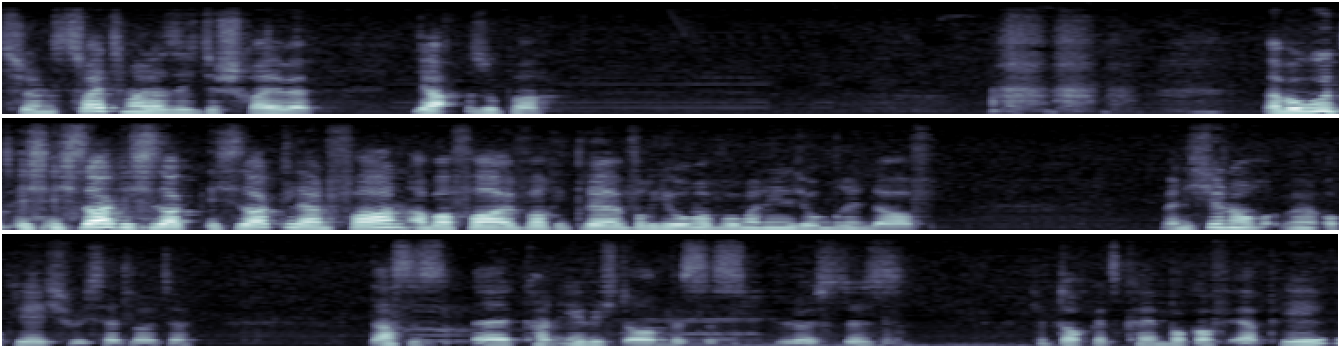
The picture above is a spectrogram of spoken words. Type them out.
Das ist schon das zweite Mal, dass ich das schreibe. Ja, super. Aber gut, ich, ich sag, ich sag, ich sag, lern fahren, aber fahr einfach, ich drehe einfach hier um, obwohl man hier nicht umdrehen darf. Wenn ich hier noch. Okay, ich reset, Leute. Das ist, äh, kann ewig dauern, bis es gelöst ist. Ich habe doch jetzt keinen Bock auf RP.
